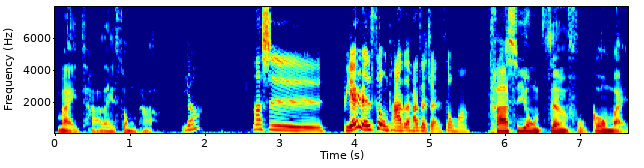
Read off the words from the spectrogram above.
买茶来送他，哟，那是别人送他的，他在转送吗？他是用政府购买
